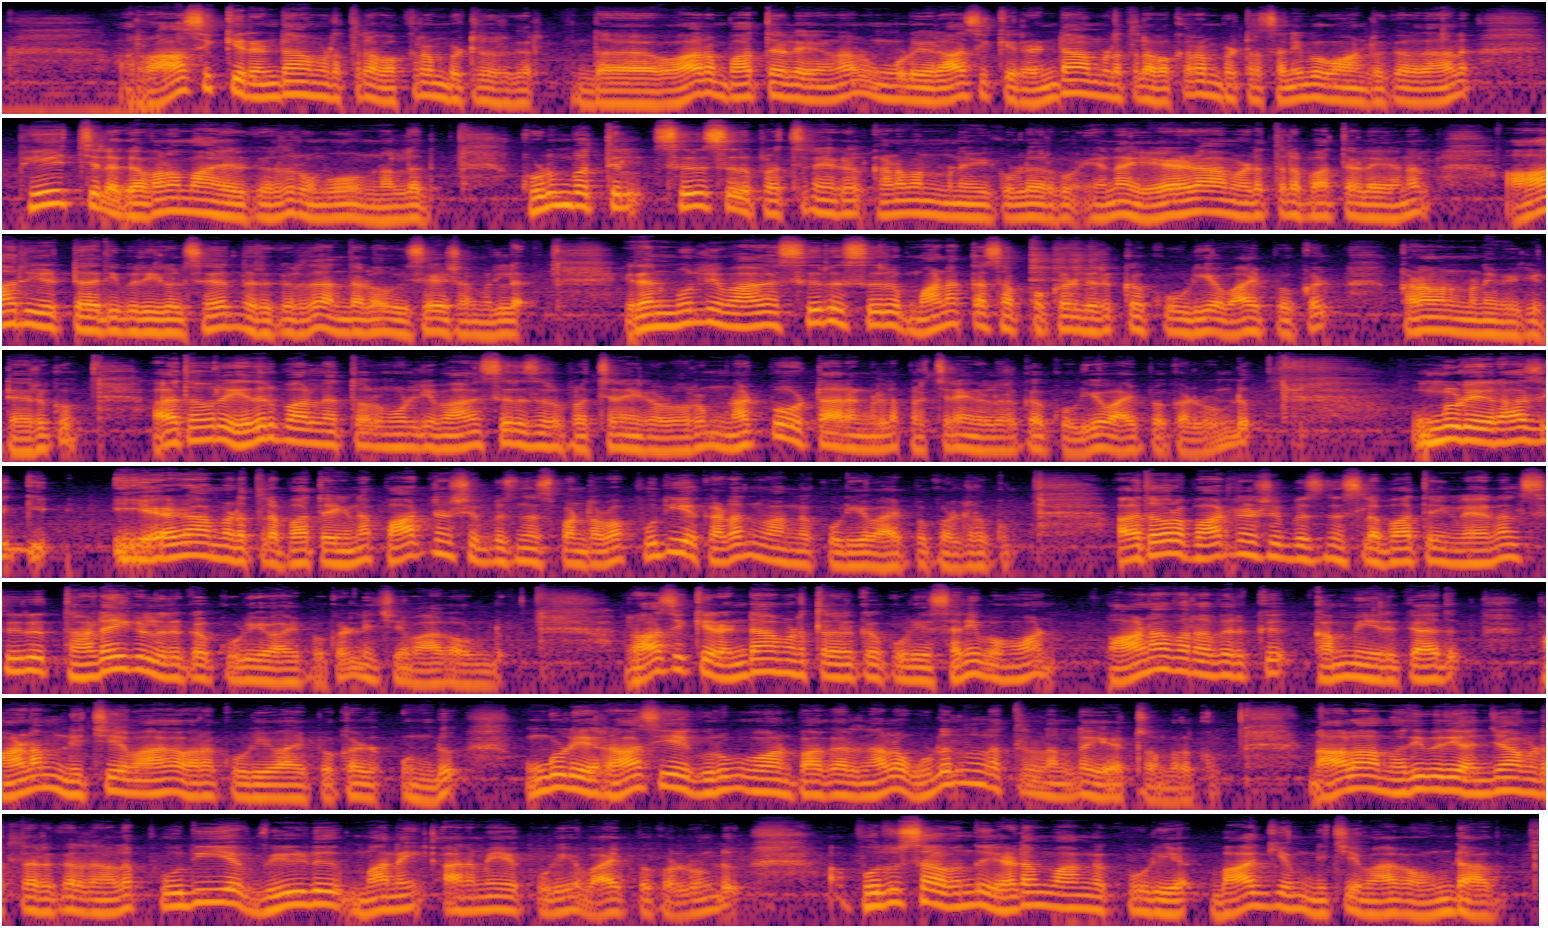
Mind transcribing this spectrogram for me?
ராசிக்கு ரெண்டாம் இடத்துல வக்கரம் பெற்றிருக்கார். இந்த வாரம் பார்த்தேனால் உங்களுடைய ராசிக்கு ரெண்டாம் இடத்துல வக்கரம் பெற்ற சனி பகவான் இருக்கிறதுனால பேச்சில் கவனமாக இருக்கிறது ரொம்பவும் நல்லது. குடும்பத்தில் சிறு சிறு பிரச்சனைகள் கணவன் மனைவிக்குள்ளே இருக்கும். ஏன்னா ஏழாம் இடத்துல பார்த்தேனால் ஆறு எட்டு அதிபதிகள் சேர்ந்து இருக்கிறது அந்த அளவு விசேஷம் இல்லை. இதன் மூலியமாக சிறு சிறு மனக்கசப்புகள் இருக்கக்கூடிய வாய்ப்புகள் கணவன் மனைவி கிட்டே இருக்கும். அது தவிர எதிர்பாலினத்தோர் மூலியமாக சிறு சிறு பிரச்சனைகள் வரும். நட்பு வட்டாரங்களில் பிரச்சனைகள் இருக்கக்கூடிய வாய்ப்புகள் உண்டு. உங்களுடைய ராசிக்கு ஏழாம் இடத்துல பார்த்தீங்கன்னா பார்ட்னர்ஷிப் பிஸ்னஸ் பண்ணுறவா புதிய கடன் வாங்கக்கூடிய வாய்ப்புகள் இருக்கும். அது தவிர பார்ட்னர்ஷிப் பிஸ்னஸில் பார்த்தீங்கன்னா சிறு தடைகள் இருக்கக்கூடிய வாய்ப்புகள் நிச்சயமாக உண்டு. ராசிக்கு ரெண்டாம் இடத்துல இருக்கக்கூடிய சனி பகவான் பணவரவிற்கு கம்மி இருக்காது. பணம் நிச்சயமாக வரக்கூடிய வாய்ப்புகள் உண்டு. உங்களுடைய ராசியை குரு பகவான் பார்க்கறதுனால உடல்நலத்தில் நல்ல ஏற்றம் இருக்கும். நாலாம் அதிபதி அஞ்சாம் இடத்துல இருக்கிறதுனால புதிய வீடு மனை அமையக்கூடிய வாய்ப்புகள் உண்டு. புதுசாக வந்து இடம் வாங்கக்கூடிய பாக்கியம் நிச்சயமாக உண்டாகும்.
